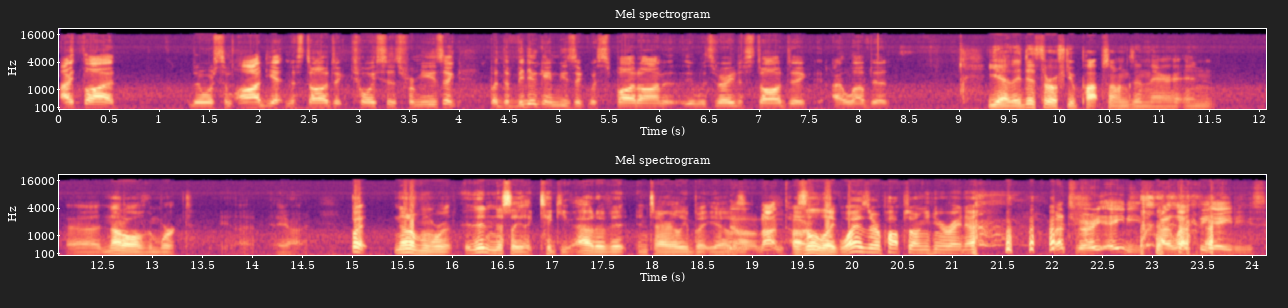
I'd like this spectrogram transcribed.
I thought there were some odd yet nostalgic choices for music, but the video game music was spot on. It was very nostalgic. I loved it. Yeah, they did throw a few pop songs in there, and uh, not all of them worked. Uh, yeah, but none of them were. It didn't necessarily like take you out of it entirely, but yeah, it was, no, not entirely. I was a little like, why is there a pop song in here right now? That's very 80s. I like the 80s.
